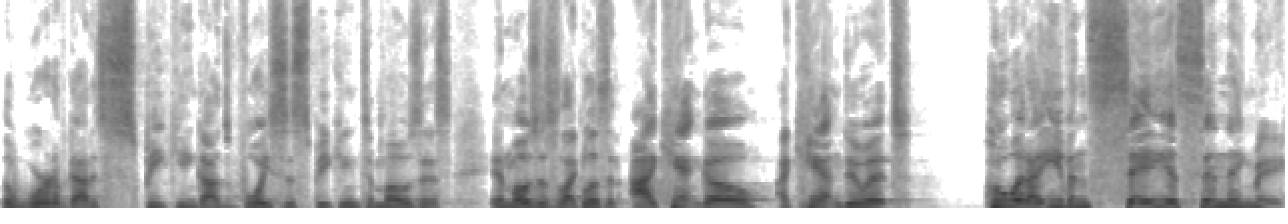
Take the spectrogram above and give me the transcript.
the word of God is speaking. God's voice is speaking to Moses. And Moses is like, listen, I can't go. I can't do it. Who would I even say is sending me?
